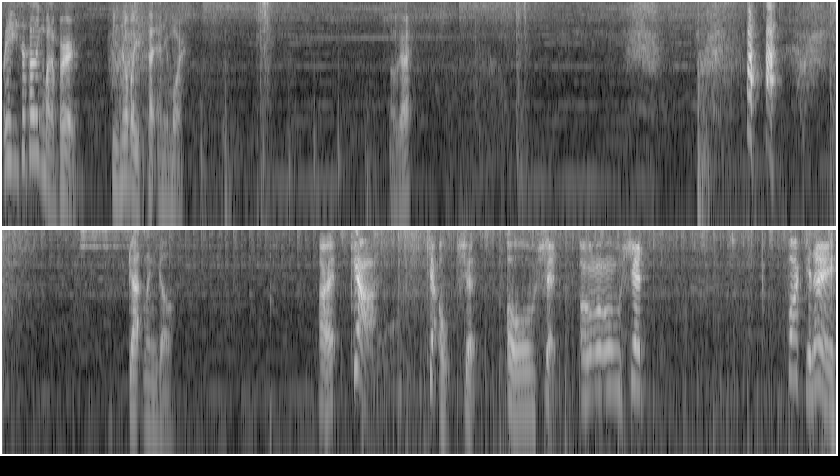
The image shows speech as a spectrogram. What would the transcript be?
Wait, he said something about a bird. He's nobody's pet anymore. Okay. Gatling Gull. Alright. Kya! Kya! Oh, shit. Oh, shit. Oh, shit. Fucking A.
